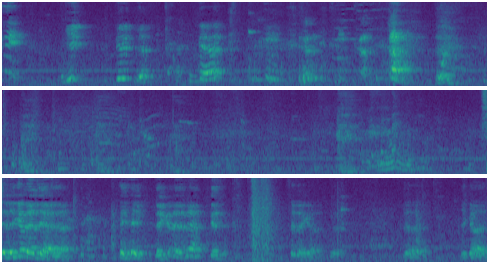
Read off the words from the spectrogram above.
Qué. Una Se ligger väl det här då? Ligger väl det där? Se ligger det. Det gör det. Det gör det.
